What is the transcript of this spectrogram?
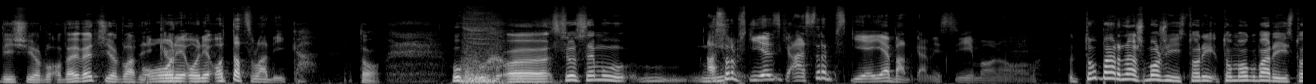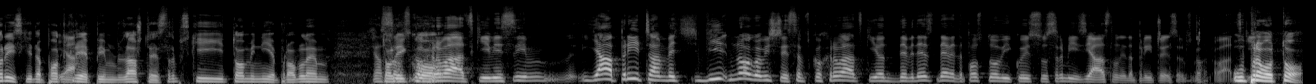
viši od, ve, veći od vladika. On je, on je otac vladika. To. Uf, uh, sve u svemu... A srpski jezik, a srpski je jebat ga, mislim, ono... To bar naš može istori, to mogu bar i istorijski da potkrijepim ja. zašto je srpski i to mi nije problem. Ja toliko... hrvatski mislim, ja pričam već vi, mnogo više srpsko-hrvatski od 99% ovih koji su u Srbiji izjasnili da pričaju srpsko-hrvatski. Upravo to.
